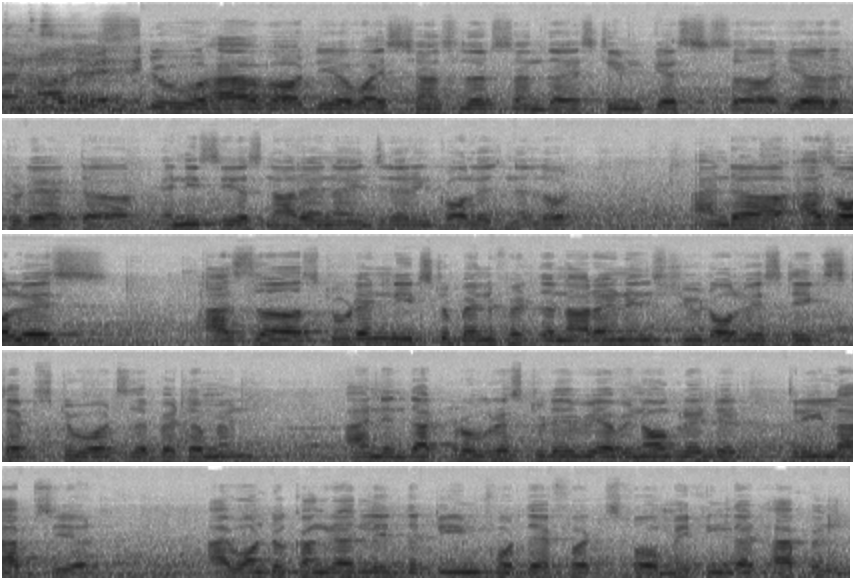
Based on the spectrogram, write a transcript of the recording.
to have our dear Vice Chancellors and the esteemed guests uh, here today at uh, NECS Narayana Engineering College, Nellore. And uh, as always, as the student needs to benefit, the Narayana Institute always takes steps towards the betterment. And in that progress, today we have inaugurated three labs here. I want to congratulate the team for the efforts for making that happen.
